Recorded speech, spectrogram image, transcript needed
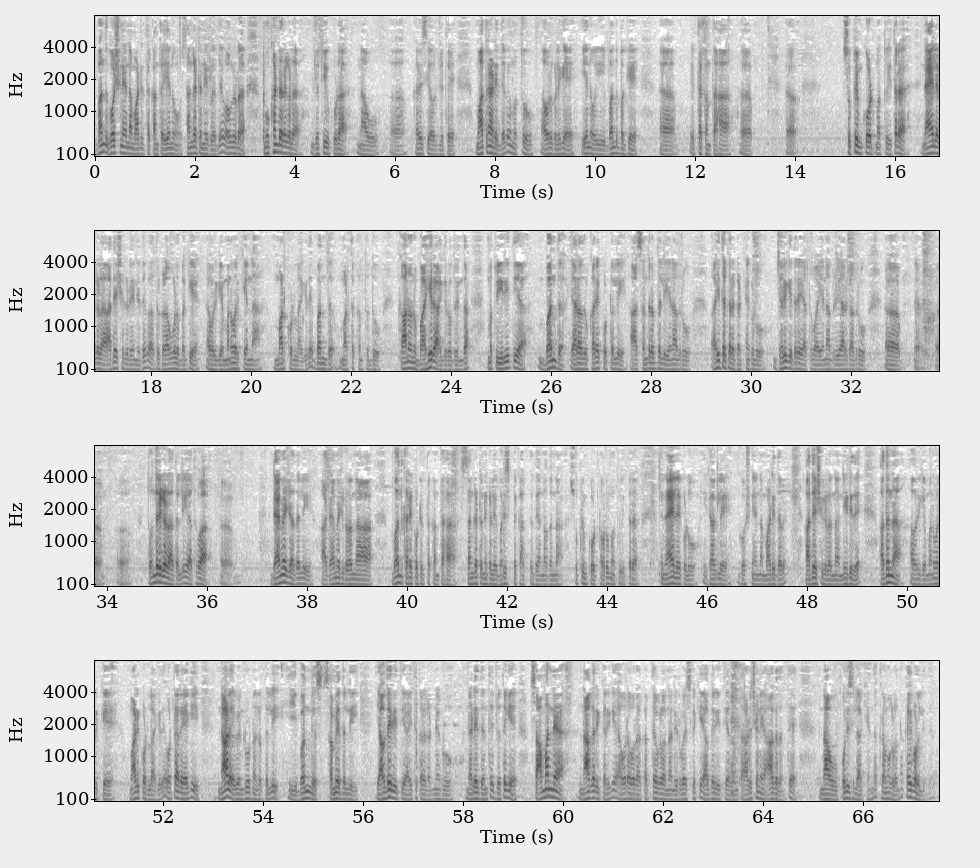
ಬಂದ್ ಘೋಷಣೆಯನ್ನು ಮಾಡಿರ್ತಕ್ಕಂಥ ಏನು ಸಂಘಟನೆಗಳಿದೆ, ಅವುಗಳ ಮುಖಂಡರುಗಳ ಜೊತೆಯೂ ಕೂಡ ನಾವು ಕರೆಸಿ ಅವರ ಜೊತೆ ಮಾತನಾಡಿದ್ದೇವೆ ಮತ್ತು ಅವರುಗಳಿಗೆ ಏನು ಈ ಬಂದ್ ಬಗ್ಗೆ ಇರ್ತಕ್ಕಂತಹ ಸುಪ್ರೀಂ ಕೋರ್ಟ್ ಮತ್ತು ಇತರ ನ್ಯಾಯಾಲಯಗಳ ಆದೇಶಗಳೇನಿದ್ದಾವೆ ಅದ್ರ ಅವುಗಳ ಬಗ್ಗೆ ಅವರಿಗೆ ಮನವರಿಕೆಯನ್ನ ಮಾಡಿಕೊಡಲಾಗಿದೆ. ಬಂದ್ ಮಾಡ್ತಕ್ಕಂಥದ್ದು ಕಾನೂನು ಬಾಹಿರ ಆಗಿರೋದ್ರಿಂದ ಮತ್ತು ಈ ರೀತಿಯ ಬಂದ್ ಯಾರಾದರೂ ಕರೆ ಕೊಟ್ಟಲ್ಲಿ ಆ ಸಂದರ್ಭದಲ್ಲಿ ಏನಾದರೂ ಅಹಿತಕರ ಘಟನೆಗಳು ಜರುಗಿದರೆ ಅಥವಾ ಏನಾದರೂ ಯಾರಿಗಾದರೂ ತೊಂದರೆಗಳಾದಲ್ಲಿ ಅಥವಾ ಡ್ಯಾಮೇಜ್ ಆದಲ್ಲಿ ಆ ಡ್ಯಾಮೇಜ್ಗಳನ್ನು ಬಂದ್ ಕರೆ ಕೊಟ್ಟಿರ್ತಕ್ಕಂತಹ ಸಂಘಟನೆಗಳೇ ಭರಿಸಬೇಕಾಗ್ತದೆ ಅನ್ನೋದನ್ನು ಸುಪ್ರೀಂ ಕೋರ್ಟ್ನವರು ಮತ್ತು ಇತರ ನ್ಯಾಯಾಲಯಗಳು ಈಗಾಗಲೇ ಘೋಷಣೆಯನ್ನು ಮಾಡಿದ್ದಾವೆ, ಆದೇಶಗಳನ್ನು ನೀಡಿದೆ. ಅದನ್ನು ಅವರಿಗೆ ಮನವರಿಕೆ ಮಾಡಿಕೊಡಲಾಗಿದೆ. ಒಟ್ಟಾರೆಯಾಗಿ ನಾಳೆ ಬೆಂಗಳೂರು ನಗರದಲ್ಲಿ ಈ ಬಂದ್ ಸಮಯದಲ್ಲಿ ಯಾವುದೇ ರೀತಿಯ ಅಹಿತಕರ ಘಟನೆಗಳು ನಡೆಯದಂತೆ ಜೊತೆಗೆ ಸಾಮಾನ್ಯ ನಾಗರಿಕರಿಗೆ ಅವರವರ ಕರ್ತವ್ಯಗಳನ್ನು ನಿರ್ವಹಿಸಲಿಕ್ಕೆ ಯಾವುದೇ ರೀತಿಯಾದಂತಹ ಅಡಚಣೆ ಆಗದಂತೆ ನಾವು ಪೊಲೀಸ್ ಇಲಾಖೆಯಿಂದ ಕ್ರಮಗಳನ್ನು ಕೈಗೊಳ್ಳಲಿದ್ದೇವೆ.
